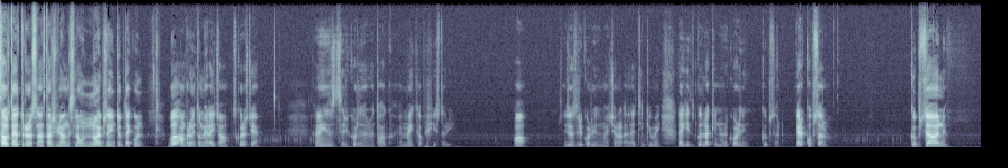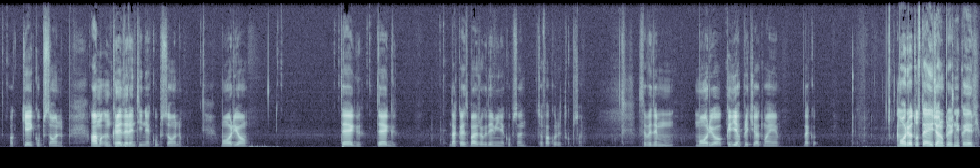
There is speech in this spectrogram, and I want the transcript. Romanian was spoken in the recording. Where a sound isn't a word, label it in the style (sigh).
Salutare tuturor, sunt Anstar și bine am găsit la un nou episod din YouTube Tycoon. Bă, am primit un mail aici, sunt curios ce e. I just recorded a tag and make up history. Ah, I just recorded in my channel. I think you may like it. Good luck in recording. Cupson. Iar Cupson. Cupson. Ok, Cupson. Am încredere în tine, Cupson. Morio. Tag, tag, dacă îți bagi joc de mine, Cupson, ți-o fac urât, Cupson. Să vedem Morio, cât de apreciat mai e. Dacă... Morio, tu stai aici, nu pleci nicăieri.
